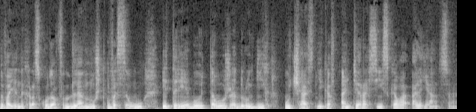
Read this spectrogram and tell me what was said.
военных расходов для нужд ВСУ и требуют того же от других участников антироссийского альянса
